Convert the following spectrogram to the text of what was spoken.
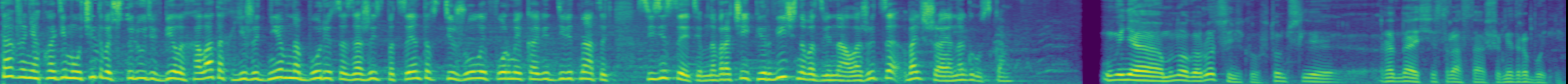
Также необходимо учитывать, что люди в белых халатах ежедневно борются за жизнь пациентов с тяжелой формой COVID-19. В связи с этим на врачей первичного звена ложится большая нагрузка. У меня много родственников, в том числе родная сестра старшая, медработник.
